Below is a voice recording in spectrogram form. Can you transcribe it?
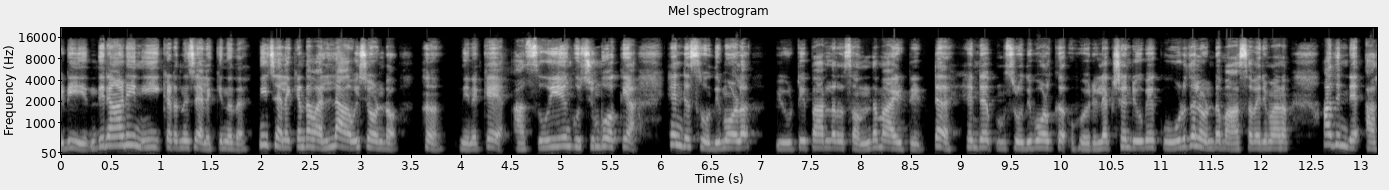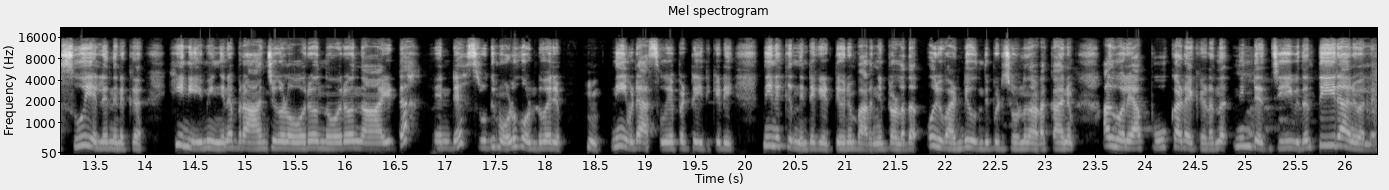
എടി എന്തിനാടി നീ ഈ കിടന്ന് ചെലക്കുന്നത് നീ ചെലക്കേണ്ട വല്ല ആവശ്യമുണ്ടോ? നിനക്കേ അസൂയയും കുച്ചുമ്പും ഒക്കെയാ. എന്റെ ശ്രുതിമോൾ ബ്യൂട്ടി പാർലർ സ്വന്തമായിട്ട് ഇട്ട് എന്റെ ശ്രുതിബോൾക്ക് ഒരു ലക്ഷം രൂപ കൂടുതലുണ്ട് മാസവരുമാനം. അതിന്റെ അസൂയല്ലേ നിനക്ക്? ഇനിയും ഇങ്ങനെ ബ്രാഞ്ചുകൾ ഓരോന്നോരോന്നായിട്ട് എന്റെ ശ്രുതിമോൾ കൊണ്ടുവരും. നീ ഇവിടെ അസൂയപ്പെട്ട് ഇരിക്കടി. നിനക്ക് നിന്റെ കെട്ടിയവനും പറഞ്ഞിട്ടുള്ളത് ഒരു വണ്ടി ഉന്തി പിടിച്ചുകൊണ്ട് നടക്കാനും അതുപോലെ ആ പൂക്കടയിൽ കിടന്ന് നിന്റെ ജീവിതം തീരാനും അല്ലേ?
